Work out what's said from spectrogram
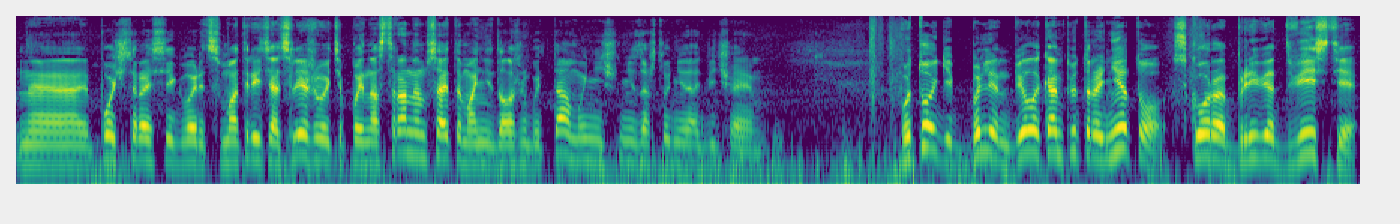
Э, Почта России говорит, смотрите, отслеживайте по иностранным сайтам, они должны быть там, мы ни, ни за что не отвечаем. В итоге, блин, велокомпьютера нету, скоро бревет 200,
